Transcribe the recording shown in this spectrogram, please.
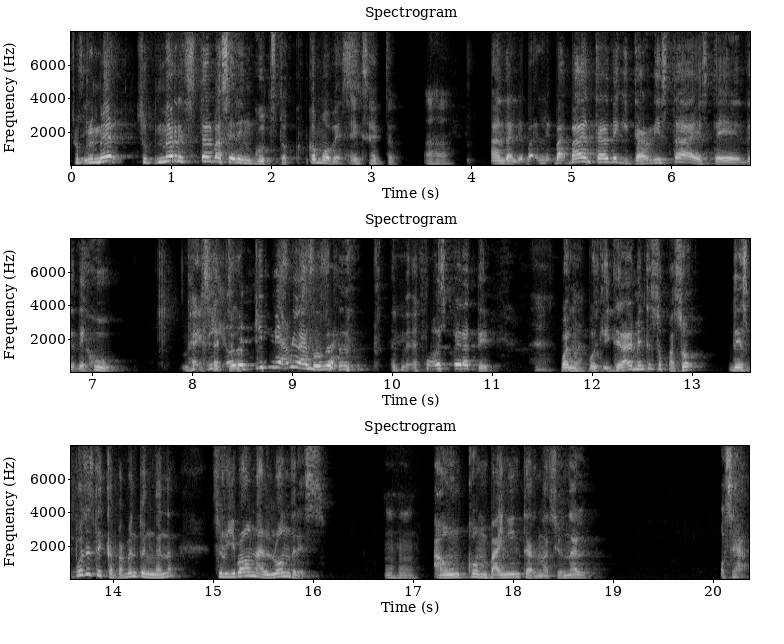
Su, Sí. primer, su primer recital va a ser en Woodstock. ¿Cómo ves? exacto. Ajá. Ándale, va, va- va a entrar de guitarrista este, de The Who. ¿Y, Exacto. ¿De quién me hablas? O sea, no, espérate. Bueno, Ajá. pues literalmente eso pasó. Después de este campamento en Ghana, se lo llevaron a Londres, a un combine internacional. O sea,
